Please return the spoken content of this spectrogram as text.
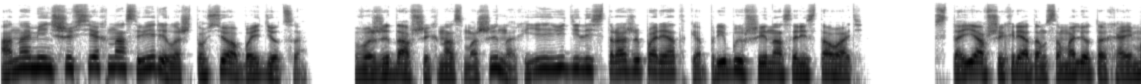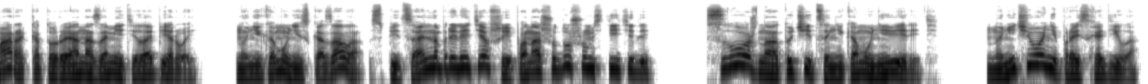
Она меньше всех нас верила, что все обойдется. В ожидавших нас машинах ей виделись стражи порядка, прибывшие нас арестовать. В стоявших рядом самолетах Хаймара, которые она заметила первой, но никому не сказала, специально прилетевшие по нашу душу мстители. Сложно отучиться никому не верить. Но ничего не происходило,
